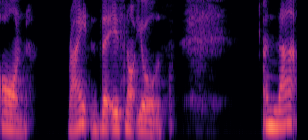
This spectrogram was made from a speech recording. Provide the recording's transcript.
on? Right? That is not yours. And that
